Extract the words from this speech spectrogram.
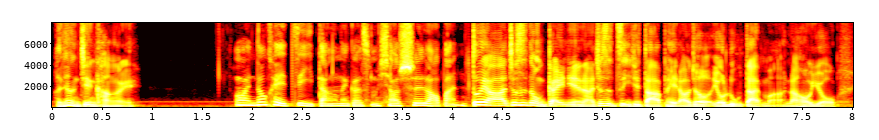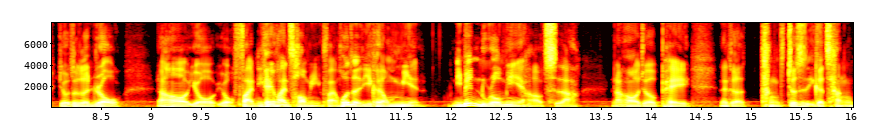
好像很健康哎。哇，你都可以自己当那个什么小吃老板。对啊，就是这种概念啊，就是自己去搭配，然后就有卤蛋嘛，然后有有这个肉，然后有有饭，你可以换糙米饭，或者你可以用面，里面卤肉面也好吃啊。然后就配那个烫，就是一个烫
